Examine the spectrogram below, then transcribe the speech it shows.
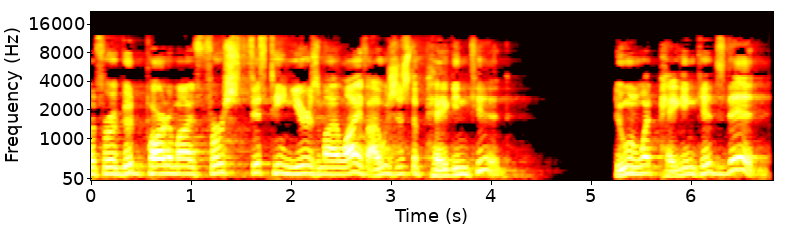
but for a good part of my first 15 years of my life, I was just a pagan kid, doing what pagan kids did.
